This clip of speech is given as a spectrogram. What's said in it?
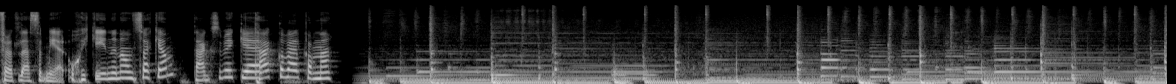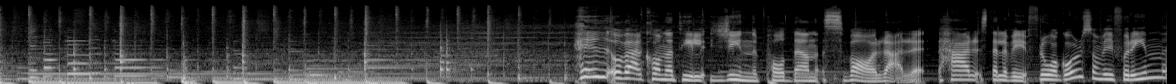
för att läsa mer och skicka in en ansökan. Tack så mycket. Tack och välkomna. Hej och välkomna till Gynpodden svarar. Här ställer vi frågor som vi får in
